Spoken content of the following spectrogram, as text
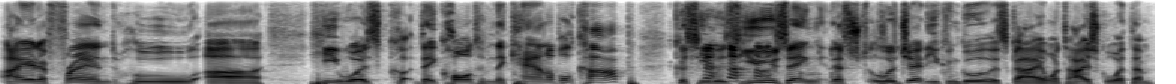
I had a friend who uh, he was, they called him the cannibal cop because he was using, that's legit, you can Google this guy, I went to high school with him.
